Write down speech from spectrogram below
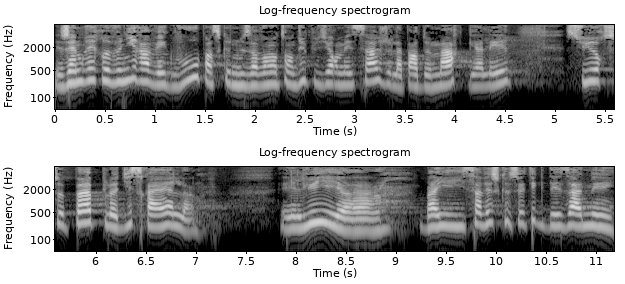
J'aimerais revenir avec vous parce que nous avons entendu plusieurs messages de la part de Marc Gallet sur ce peuple d'Israël. Et lui, euh, bah, il savait ce que c'était que des années,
